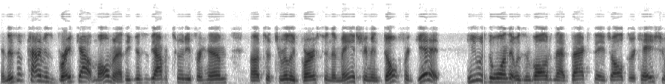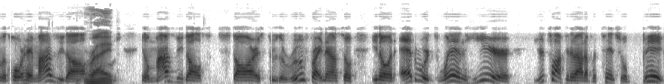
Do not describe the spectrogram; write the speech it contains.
and this is kind of his breakout moment. I think this is the opportunity for him uh, to to really burst in the mainstream. And don't forget, he was the one that was involved in that backstage altercation with Jorge Masvidal. Right. You know, Masvidal's star is through the roof right now. So, you know, an Edwards win here, you're talking about a potential big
